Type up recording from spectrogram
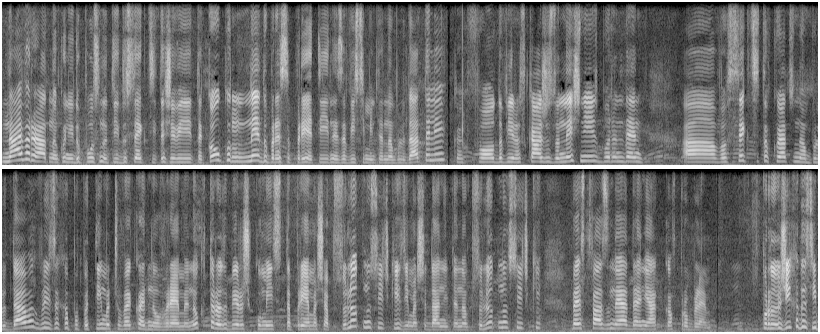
Най-вероятно, ако ни допуснати до секциите, ще видите колко недобре са прияти независимите наблюдатели. Какво да ви разкажа за днешния изборен ден? А, в секцията, в която наблюдавах, влизаха по петима човека едновременно, като разбираш, комисията приемаше абсолютно всички, взимаше данните на абсолютно всички, без това за нея да е някакъв проблем. Продължиха да си,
